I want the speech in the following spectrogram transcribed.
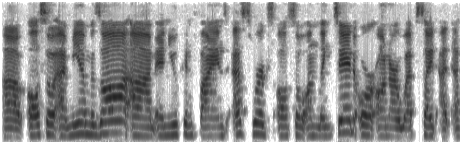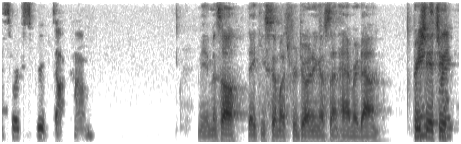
uh, also at Mia Mazal. Um, and you can find Sworkz also on LinkedIn or on our website at sworksgroup.com. Mia Mazal, thank you so much for joining us on Hammer Down. Appreciate Thanks, you.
